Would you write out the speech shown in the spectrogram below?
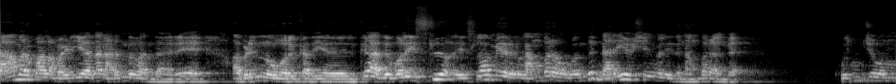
ராமர் பாலம் வழியா தான் நடந்து வந்தாரு அப்படின்னு ஒரு கதை இருக்கு. அது போல இஸ்லா இஸ்லாமியர்கள் நம்புறவங்க வந்து நிறைய விஷயங்கள் இதை நம்புறாங்க. கொஞ்சம்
